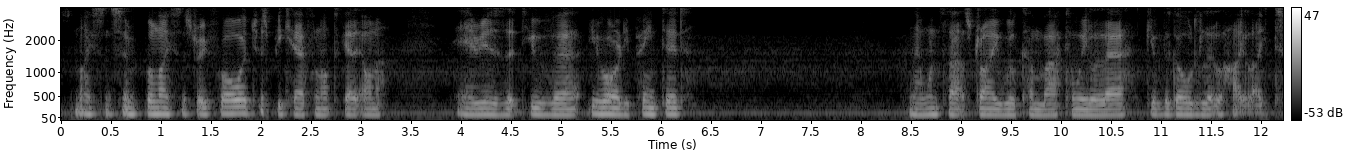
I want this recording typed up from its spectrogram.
It's nice and simple, nice and straightforward. Just be careful not to get it on areas that you've uh, you've already painted. And then once that's dry, we'll come back and we'll uh, give the gold a little highlight.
